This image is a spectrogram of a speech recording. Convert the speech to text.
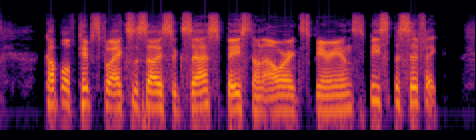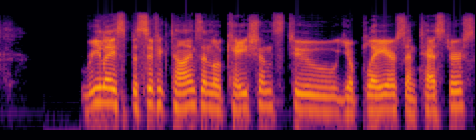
A couple of tips for exercise success based on our experience. Be specific relay specific times and locations to your players and testers.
